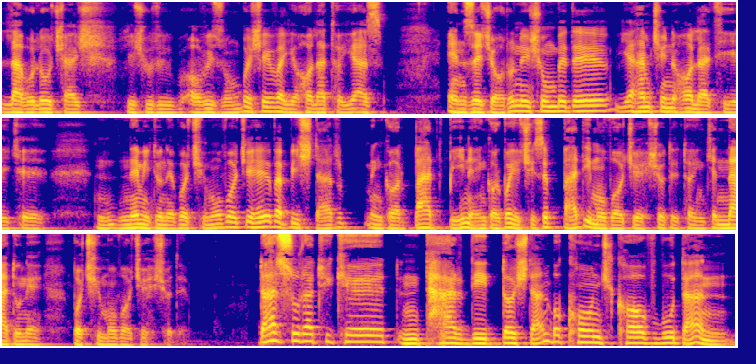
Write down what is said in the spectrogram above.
لب و لوچش یه جوری آویزون باشه و یه حالتهایی از انزجار رو نشون بده. یه همچین حالتیه که نمی‌دونه با چی مواجهه و بیشتر انگار بد بینه انگار با یه چیز بدی مواجه شده تا اینکه ندونه با چی مواجه شده. در صورتی که تردید داشتن با کنجکاو بودن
